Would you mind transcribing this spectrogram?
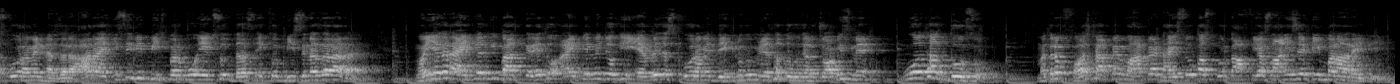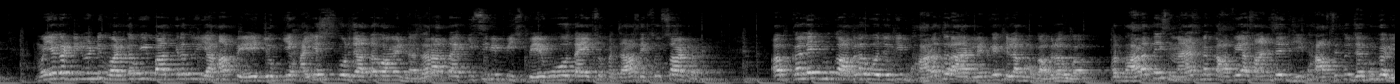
स्कोर हमें नज़र आ रहा है, किसी भी पिच पर वो 110 120 नज़र आ रहा है। वहीं अगर आईपीएल की बात करें तो आईपीएल में जो कि एवरेज स्कोर हमें देखने को मिला था 2024 में, वो था 200 मतलब फ़र्स्ट हाफ़ में वहाँ पे 250 का स्कोर काफ़ी आसानी से टीम बना रही थी। वहीं अगर टी ट्वेंटी वर्ल्ड कप की बात करें तो यहाँ पे जो कि हाईएस्ट स्कोर जाता है वो हमें नज़र आता है किसी भी पिच पे, वो होता है 150 160 रन। अब कल एक मुकाबला हुआ जो कि भारत और आयरलैंड के खिलाफ मुकाबला हुआ। और भारत ने इस मैच में काफ़ी आसानी से जीत हासिल तो ज़रूर करी।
